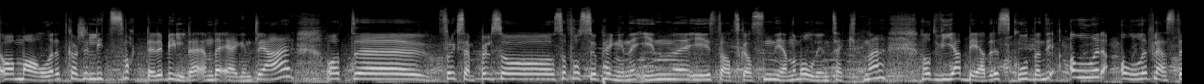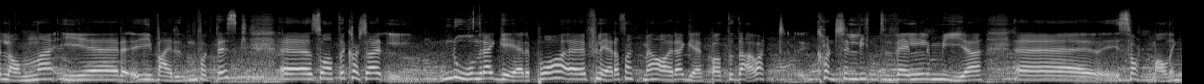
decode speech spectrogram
og maler et kanskje litt svartere bilde enn det egentlig er. Og at f.eks. Så, så fosser jo pengene inn i statskassen gjennom oljeinntektene. Og at vi er bedre skodd enn de aller, aller fleste landene i, i verden, faktisk. Eh, sånn at det kanskje er noen reagerer på, eh, flere har snakket med har reagert på at det har vært kanskje litt vel mye eh, svartmaling.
